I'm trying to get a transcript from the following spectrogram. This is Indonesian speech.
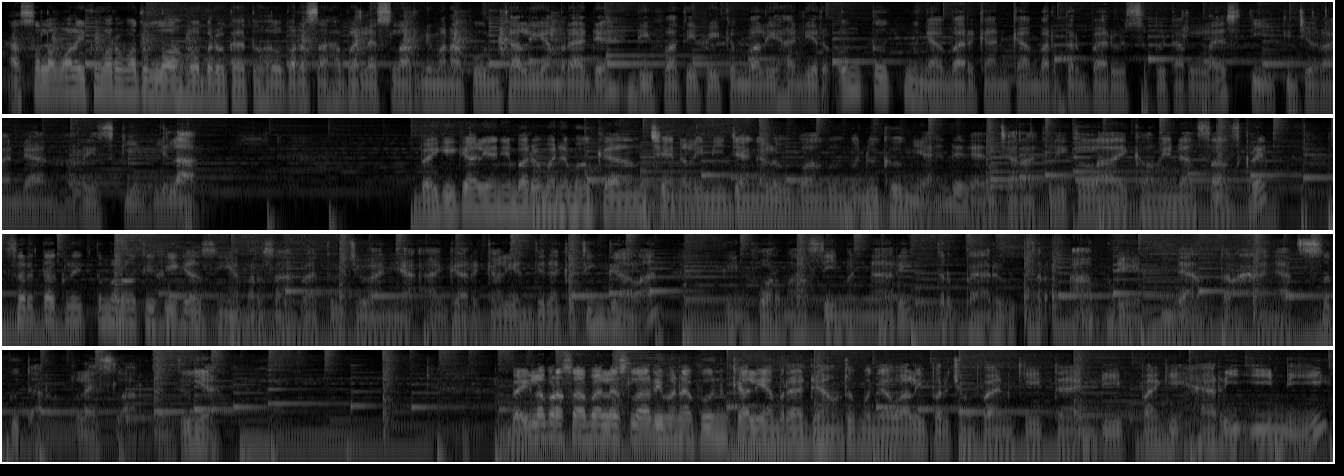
Assalamualaikum warahmatullahi wabarakatuh. Halo para sahabat Leslar di mana pun kalian berada Diva TV kembali hadir untuk mengabarkan kabar terbaru seputar Lesti Kejora dan Rizky Bilar. Bagi kalian yang baru menemukan channel ini jangan lupa untuk mendukungnya dengan cara klik like, komen, dan subscribe serta klik tombol notifikasinya para sahabat. Tujuannya agar kalian tidak ketinggalan informasi menarik, terbaru, terupdate, dan terhangat seputar Leslar tentunya. Baiklah para sahabat Leslar di mana pun kalian berada untuk mengawali perjumpaan kita di pagi hari ini.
